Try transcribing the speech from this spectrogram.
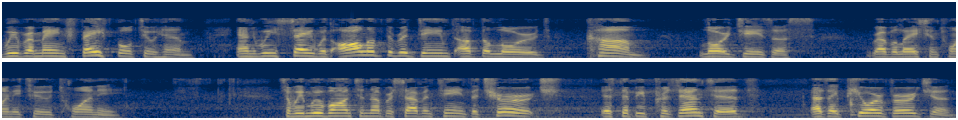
we remain faithful to him and we say with all of the redeemed of the Lord, Come, Lord Jesus. Revelation 22 20. So we move on to number 17. The church is to be presented as a pure virgin.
